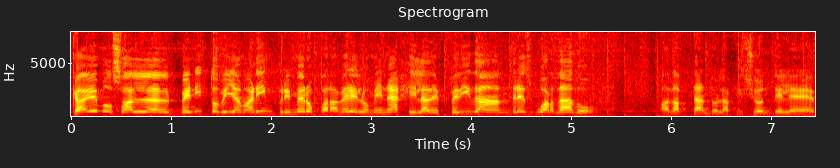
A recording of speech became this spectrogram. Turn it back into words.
Caemos al Benito Villamarín primero para ver el homenaje y la despedida a Andrés Guardado, adaptando la afición del eh,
